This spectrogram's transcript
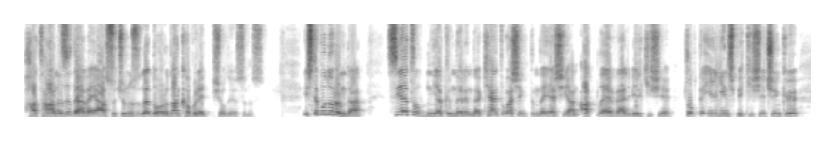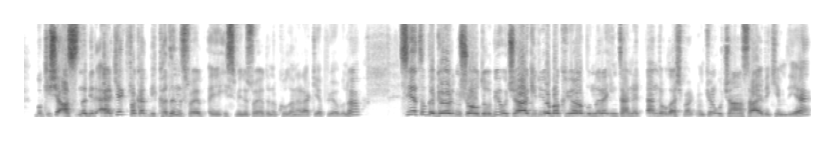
hatanızı da veya suçunuzu da doğrudan kabul etmiş oluyorsunuz. İşte bu durumda Seattle'ın yakınlarında Kent Washington'da yaşayan aklı evvel bir kişi, çok da ilginç bir kişi çünkü bu kişi aslında bir erkek fakat bir kadın soyad, e, ismini soyadını kullanarak yapıyor bunu. Seattle'da görmüş olduğu bir uçağa gidiyor bakıyor bunlara internetten de ulaşmak mümkün uçağın sahibi kim diye.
